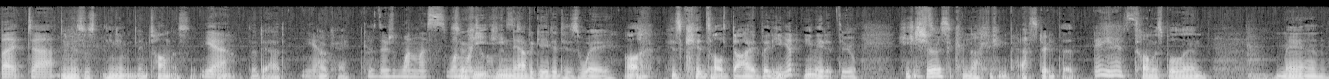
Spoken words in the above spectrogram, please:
but uh, And his was he named, named Thomas. Yeah. the dad. yeah, Okay. because there's one less, one so more. he he navigated his way. All his kids all died, but he Yep. he made it through. He sure is a conniving bastard. That Yeah, he is. Thomas Boleyn, man.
